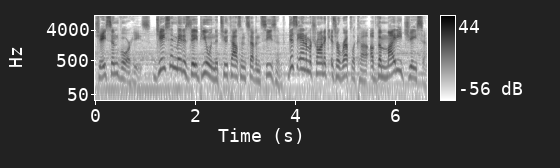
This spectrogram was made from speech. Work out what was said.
Jason Voorhees. Jason made his debut in the 2007 season. This animatronic is a replica of the mighty Jason,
